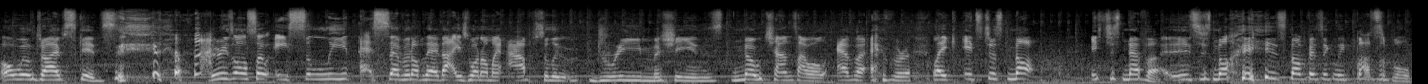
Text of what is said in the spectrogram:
All-wheel drive skids. there is also a Saleen S7 up there. That is one of my absolute dream machines. No chance I will ever, ever... Like, it's just not... It's just never. It's just not... It's not physically possible.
